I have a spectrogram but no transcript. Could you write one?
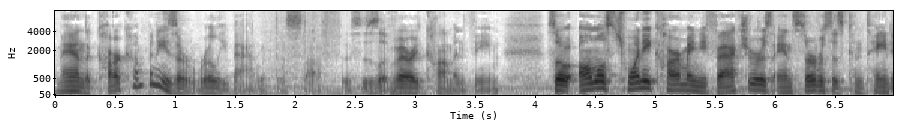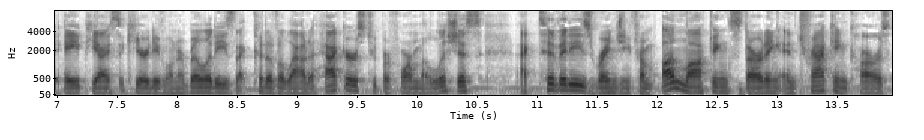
Man, the car companies are really bad with this stuff. This is a very common theme. So, almost 20 car manufacturers and services contained API security vulnerabilities that could have allowed hackers to perform malicious activities ranging from unlocking, starting, and tracking cars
